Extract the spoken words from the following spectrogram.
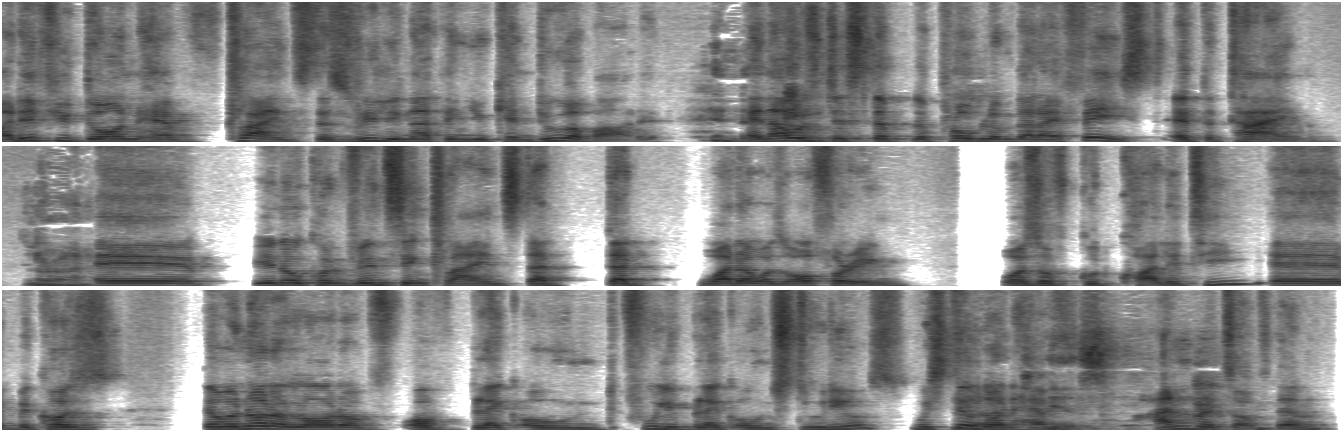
but if you don't have clients, there's really nothing you can do about it. Indeed. And that was just the, the problem that I faced at the time. Right. Uh, you know, convincing clients that that what I was offering was of good quality uh, because there were not a lot of, of black owned, fully black owned studios. We still right, don't have yes. hundreds of them.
